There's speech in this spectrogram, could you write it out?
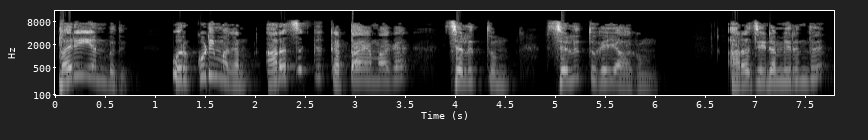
வரி என்பது ஒரு குடிமகன் அரசுக்கு கட்டாயமாக செலுத்தும் செலுத்துகையாகும். அரசிடமிருந்து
